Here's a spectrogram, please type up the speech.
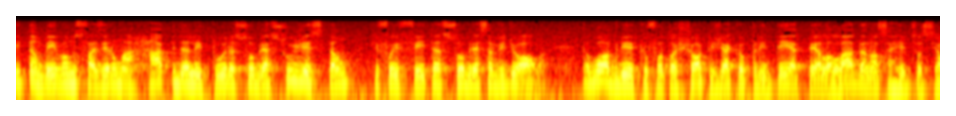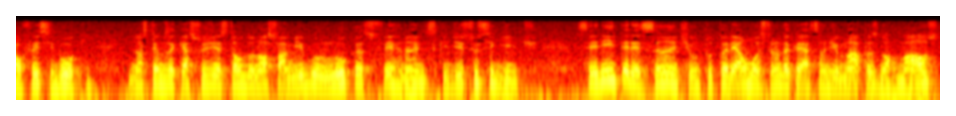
e também vamos fazer uma rápida leitura sobre a sugestão que foi feita sobre essa videoaula. Então vou abrir aqui o Photoshop, já que eu printei a tela lá da nossa rede social Facebook, nós temos aqui a sugestão do nosso amigo Lucas Fernandes, que disse o seguinte, Seria interessante um tutorial mostrando a criação de mapas normais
